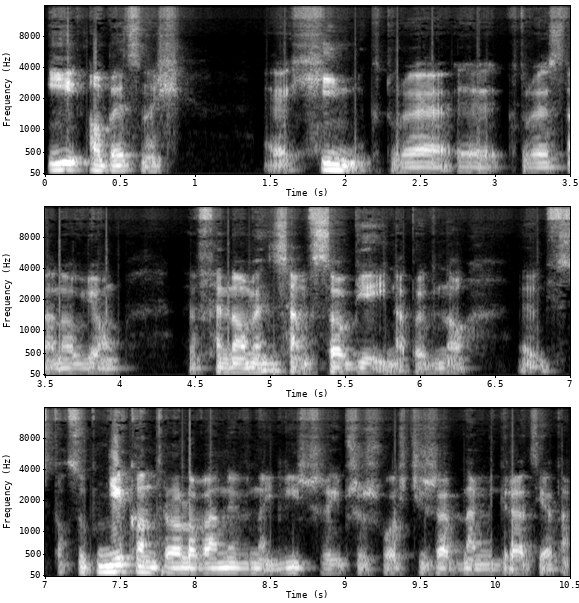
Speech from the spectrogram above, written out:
i obecność e, Chin, które, które stanowią fenomen sam w sobie i na pewno w sposób niekontrolowany w najbliższej przyszłości żadna migracja tam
